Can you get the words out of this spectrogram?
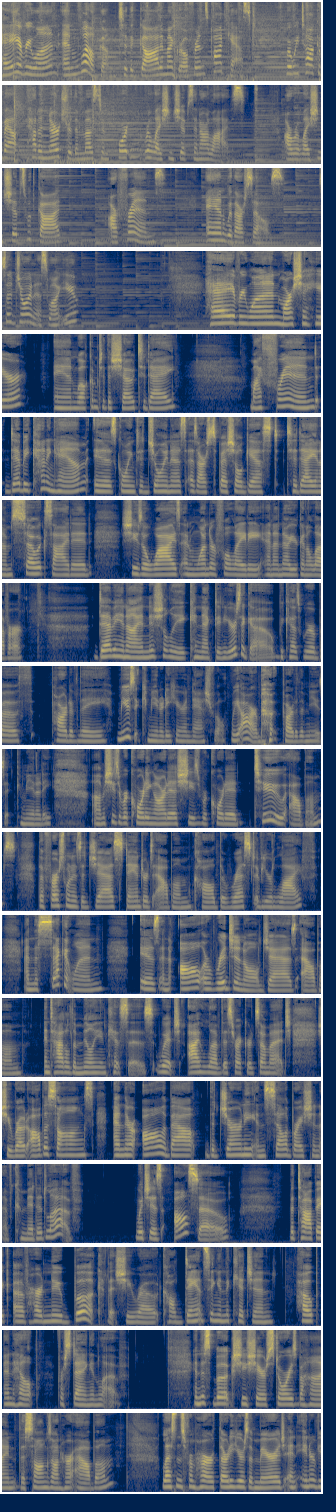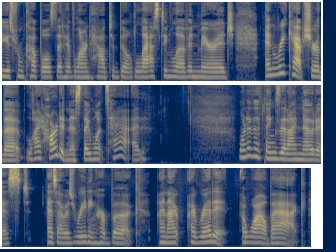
Hey, everyone, and welcome to the God and My Girlfriends podcast, where we talk about how to nurture the most important relationships in our lives our relationships with God, our friends, and with ourselves. So join us, won't you? Hey, everyone, Marcia here, and welcome to the show today. My friend Debbie Cunningham is going to join us as our special guest today, and I'm so excited. She's a wise and wonderful lady, and I know you're going to love her. Debbie and I initially connected years ago because we were both part of the music community here in Nashville. We are both part of the music community. Um, she's a recording artist. She's recorded two albums. The first one is a jazz standards album called The Rest of Your Life, and the second one is an all original jazz album entitled A Million Kisses, which I love this record so much. She wrote all the songs, and they're all about the journey and celebration of committed love which is also the topic of her new book that she wrote called Dancing in the Kitchen Hope and Help for Staying in Love. In this book, she shares stories behind the songs on her album, lessons from her 30 years of marriage, and interviews from couples that have learned how to build lasting love in marriage and recapture the lightheartedness they once had. One of the things that I noticed as I was reading her book and I, I read it a while back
